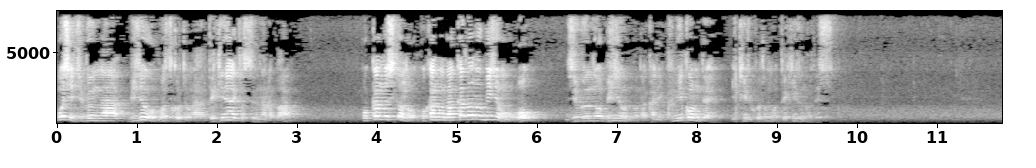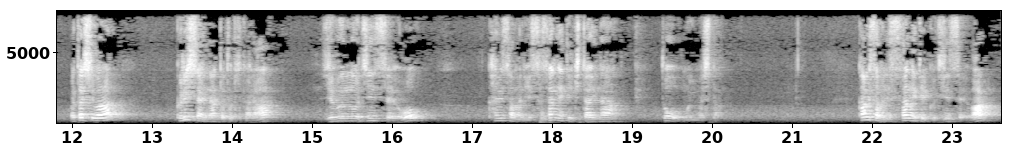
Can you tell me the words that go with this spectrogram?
もし自分がビジョンを持つことができないとするならば他の人の他の仲間のビジョンを自分のビジョンの中に組み込んで生きることもできるのです。私はクリスチャンになった時から自分の人生を神様に捧げていきたいなと思いました。神様に捧げていく人生は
